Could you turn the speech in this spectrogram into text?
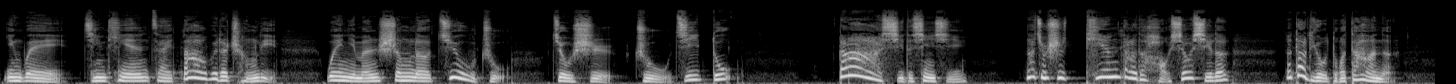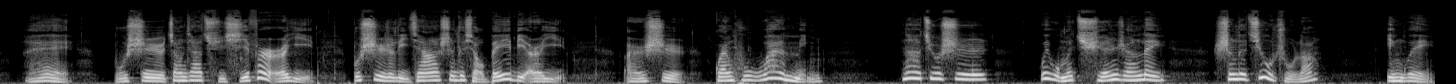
因为今天在大卫的城里为你们生了救主，就是主基督。大喜的信息，那就是天大的好消息了。那到底有多大呢？哎，不是张家娶媳妇儿而已，不是李家生个小 baby 而已，而是关乎万民。那就是为我们全人类生了救主了，因为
